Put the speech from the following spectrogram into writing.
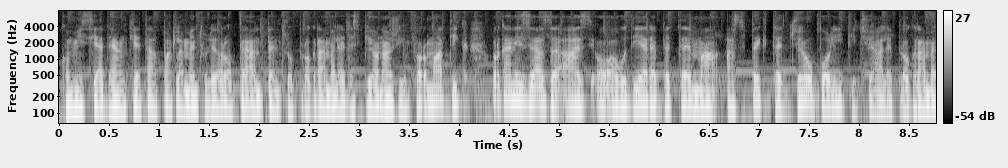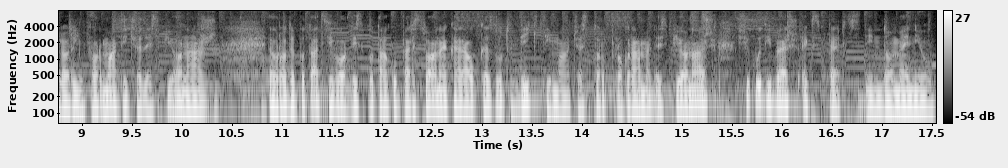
Comisia de anchetă a Parlamentului European pentru programele de spionaj informatic organizează azi o audiere pe tema aspecte geopolitice ale programelor informatice de spionaj. Eurodeputații vor discuta cu persoane care au căzut victima acestor programe de spionaj și cu diversi experți din domeniu.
